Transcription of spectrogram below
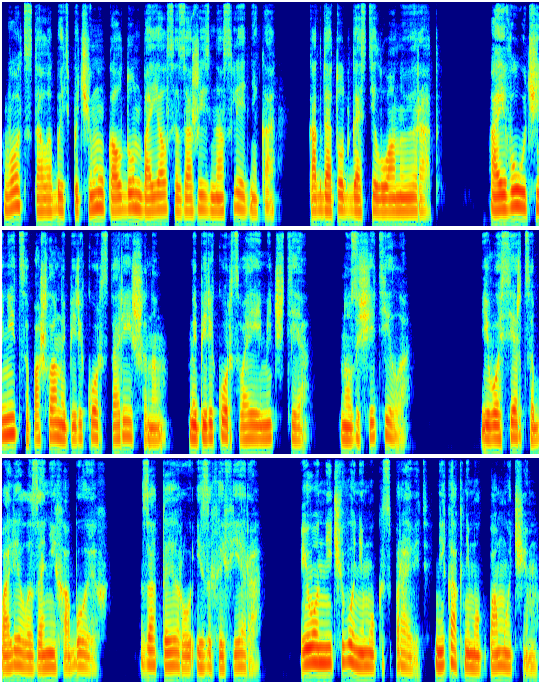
Вот, стало быть, почему колдун боялся за жизнь наследника, когда тот гостил у Ануират. А его ученица пошла наперекор старейшинам, наперекор своей мечте, но защитила. Его сердце болело за них обоих, за Теру и за Хефера, и он ничего не мог исправить, никак не мог помочь им.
